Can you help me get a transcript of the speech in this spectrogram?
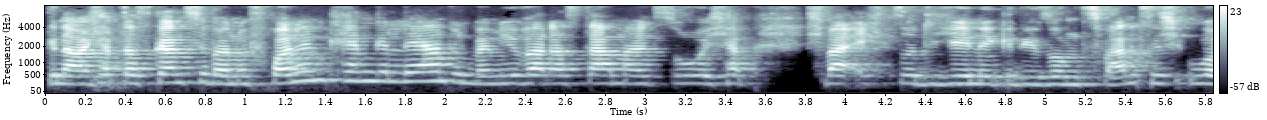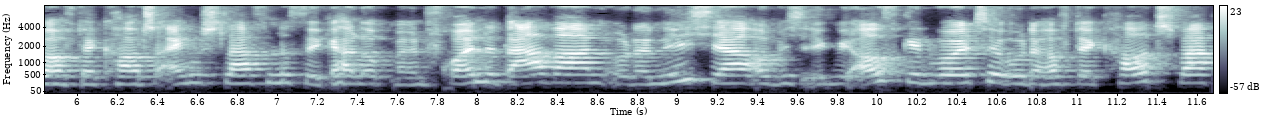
Genau, ich habe das Ganze über eine Freundin kennengelernt und bei mir war das damals so, ich habe, ich war echt so diejenige, die so um 20 Uhr auf der Couch eingeschlafen ist, egal ob meine Freunde da waren oder nicht, ja, ob ich irgendwie ausgehen wollte oder auf der Couch war.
